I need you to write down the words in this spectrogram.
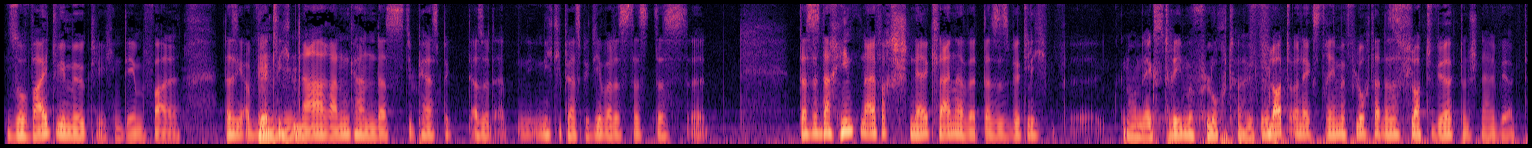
So weit wie möglich in dem Fall. Dass ich auch wirklich Mhm. nah ran kann, dass die Perspektive, also äh, nicht die Perspektive, dass, dass, dass, äh, dass es nach hinten einfach schnell kleiner wird, dass es wirklich Genau, eine extreme Flucht halt. Ne? flott und extreme Flucht hat, dass es flott wirkt und schnell wirkt.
